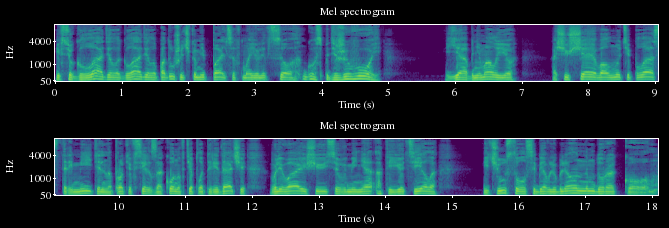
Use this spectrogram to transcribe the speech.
и все гладила, гладила подушечками пальцев мое лицо. «Господи, живой!» Я обнимал ее, ощущая волну тепла стремительно против всех законов теплопередачи, вливающуюся в меня от ее тела, и чувствовал себя влюбленным дураком.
